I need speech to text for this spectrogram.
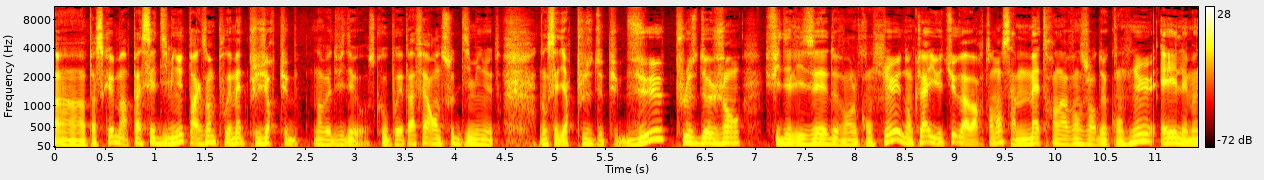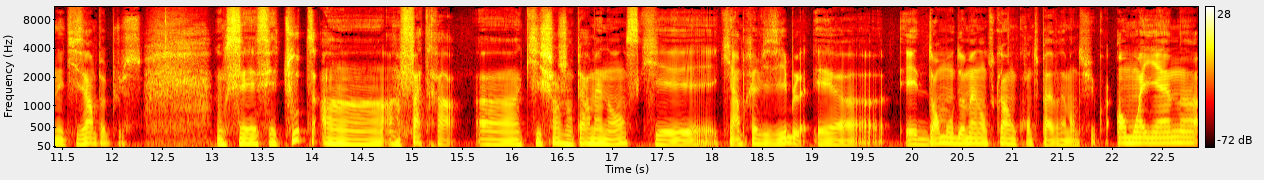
Euh, parce que ben, passer 10 minutes, par exemple, vous pouvez mettre plusieurs pubs dans votre vidéo, ce que vous pouvez pas faire en dessous de 10 minutes. Donc c'est-à-dire plus de pubs vues, plus de gens fidélisés devant le contenu. Donc là, YouTube va avoir tendance à mettre en avant ce genre de contenu et les monétiser un peu plus. Donc c'est tout un, un fatras euh, qui change en permanence, qui est, imprévisible et, euh, et dans mon domaine en tout cas on compte pas vraiment dessus. Quoi. En moyenne,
